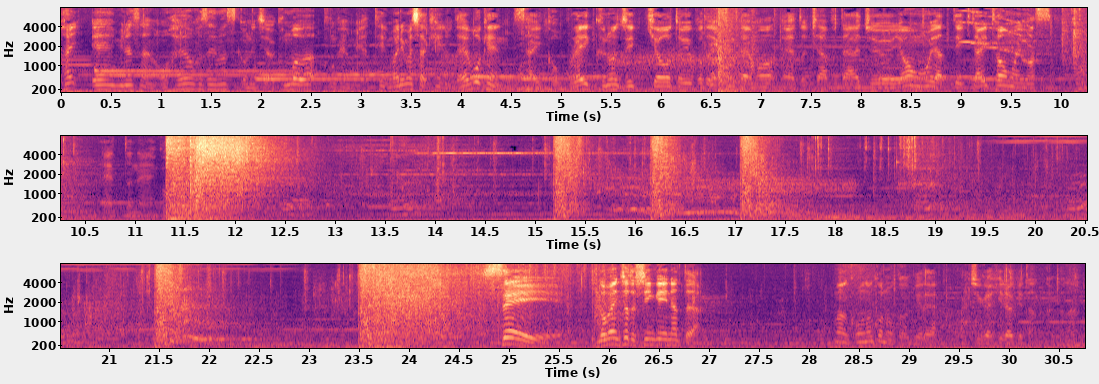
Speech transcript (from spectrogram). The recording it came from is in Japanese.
はい、えー、皆さんおはようございます。こんにちは。こんばんは。今回もやってまいりました。K の大冒険最高ブレイクの実況ということで今回も、えー、とチャプター14をやっていきたいと思います。えっとねここせいごめんちょっと真剣になった。まあこの子のおかげで。道が開けたんだかな。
